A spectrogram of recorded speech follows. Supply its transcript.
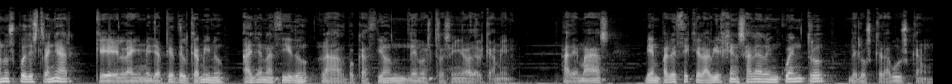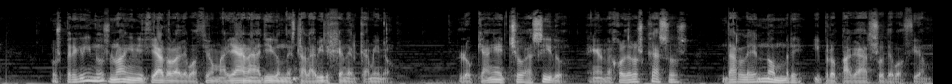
No nos puede extrañar que en la inmediatez del camino haya nacido la advocación de Nuestra Señora del Camino. Además, bien parece que la Virgen sale al encuentro de los que la buscan. Los peregrinos no han iniciado la devoción mariana allí donde está la Virgen del Camino. Lo que han hecho ha sido, en el mejor de los casos, darle el nombre y propagar su devoción.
